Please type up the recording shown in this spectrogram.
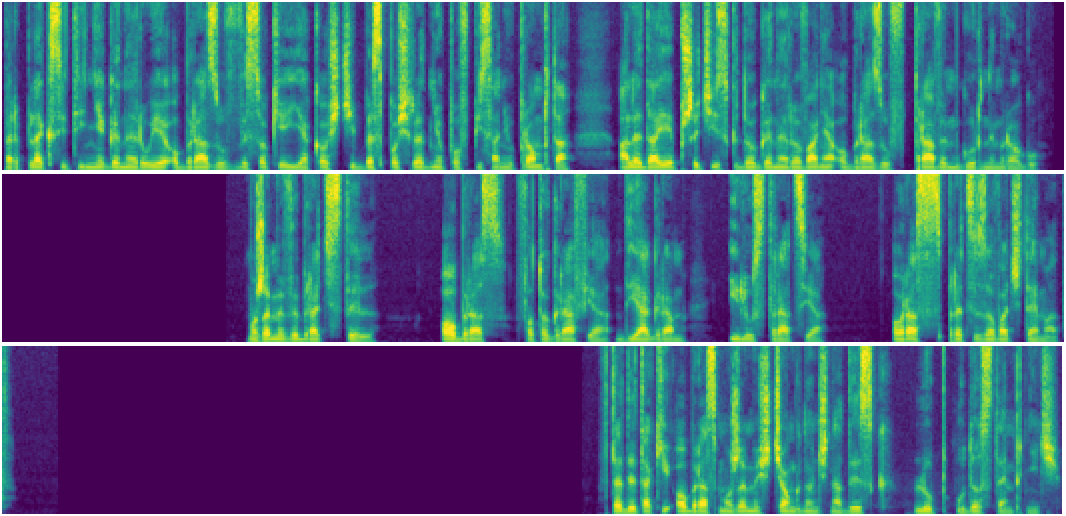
Perplexity nie generuje obrazów wysokiej jakości bezpośrednio po wpisaniu prompta, ale daje przycisk do generowania obrazu w prawym górnym rogu. Możemy wybrać styl obraz, fotografia, diagram, ilustracja oraz sprecyzować temat. Wtedy taki obraz możemy ściągnąć na dysk lub udostępnić.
